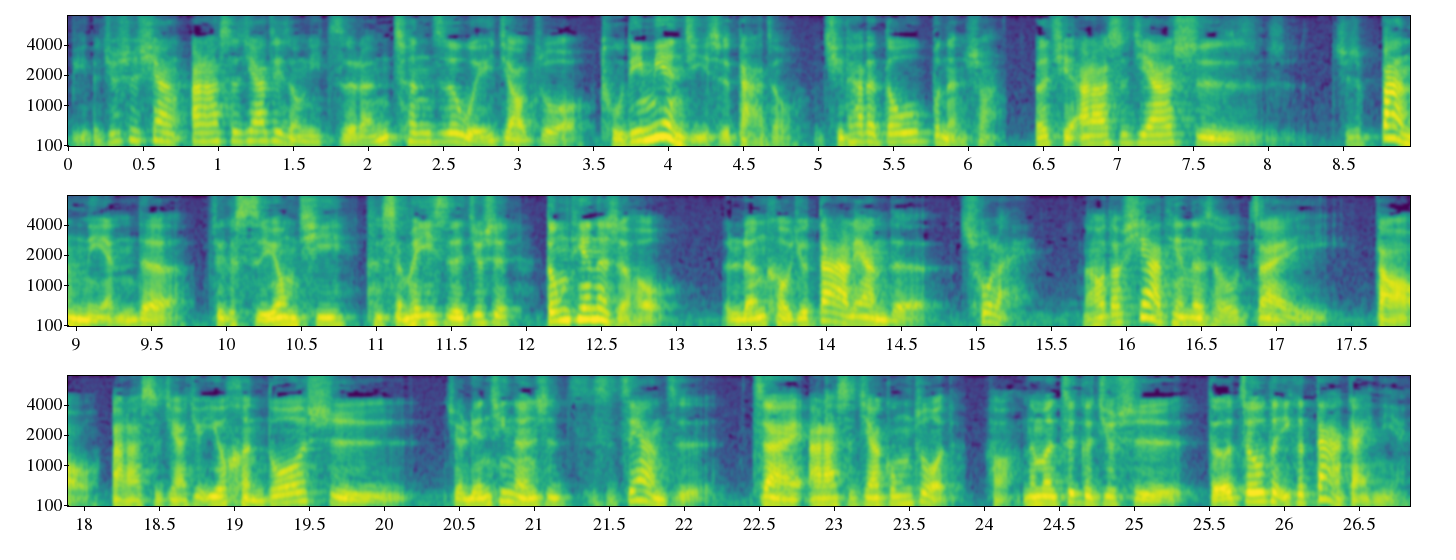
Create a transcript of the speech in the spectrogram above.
比的，就是像阿拉斯加这种，你只能称之为叫做土地面积是大州，其他的都不能算。而且阿拉斯加是就是半年的这个使用期，什么意思？就是冬天的时候人口就大量的出来，然后到夏天的时候再到阿拉斯加，就有很多是就年轻人是是这样子在阿拉斯加工作的。好，那么这个就是德州的一个大概念。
